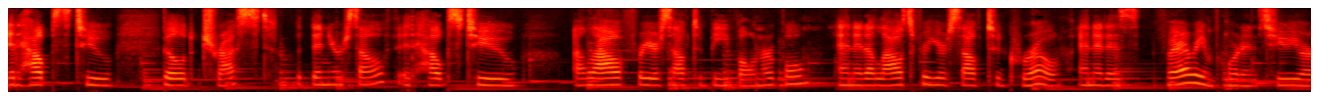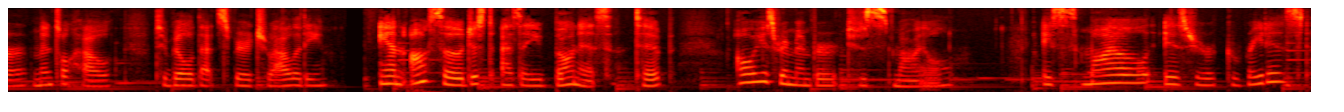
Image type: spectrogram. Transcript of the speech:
It helps to build trust within yourself, it helps to allow for yourself to be vulnerable, and it allows for yourself to grow. And it is very important to your mental health to build that spirituality. And also, just as a bonus tip, always remember to smile. A smile is your greatest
